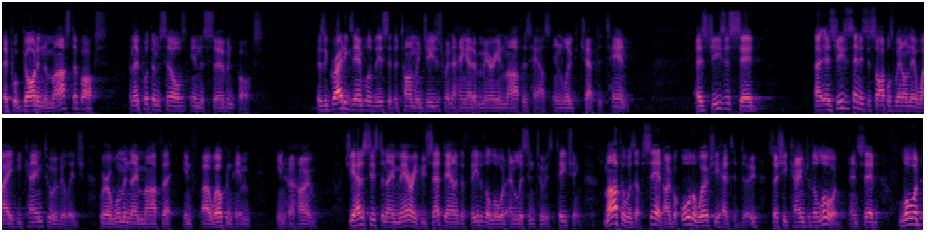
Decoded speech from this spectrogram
They put God in the master box, and they put themselves in the servant box. There's a great example of this at the time when Jesus went to hang out at Mary and Martha's house in Luke chapter 10. As Jesus said, uh, as Jesus and his disciples went on their way, he came to a village where a woman named Martha in, uh, welcomed him in her home. She had a sister named Mary who sat down at the feet of the Lord and listened to his teaching. Martha was upset over all the work she had to do, so she came to the Lord and said, Lord,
